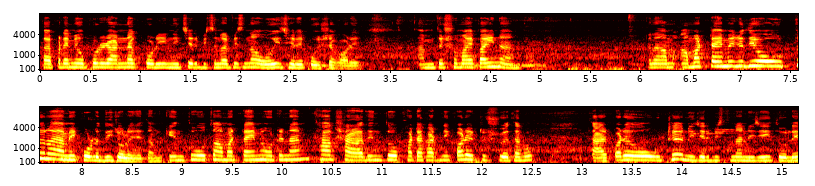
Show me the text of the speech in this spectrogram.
তারপরে আমি ওপরে রান্না করি, নিচের বিছানা বিছানা ওই ঝেড়ে পয়সা করে। আমি তো সময় পাই না। কেন আম- আমার টাইমে যদি ও উঠতো না, আমি করে দিয়ে চলে যেতাম। কিন্তু ও তো আমার টাইমে ওঠে না, আমি থাক, সারাদিন তো খাটাখাটনি করে, একটু শুয়ে থাকুক। তারপরে ও উঠে নিজের বিছানা নিজেই তোলে,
